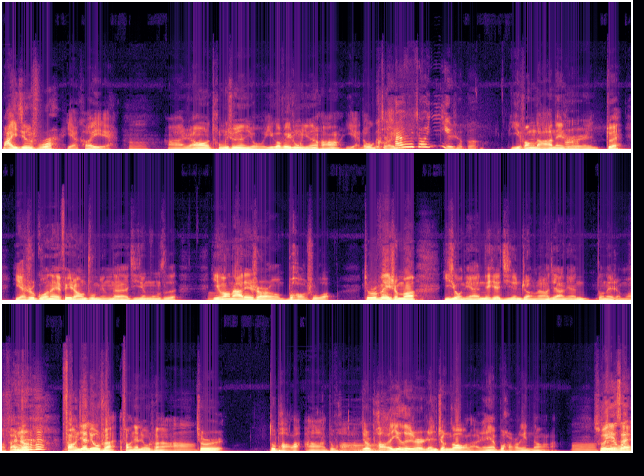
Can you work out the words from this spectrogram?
蚂蚁金服也可以嗯，啊，然后腾讯有一个微众银行也都可以，这还有一个叫易什么？易方达那是、对，也是国内非常著名的基金公司。哦易方达这事儿不好说，就是为什么一九年那些基金挣了，然后这两年都那什么，反正 坊间流传，坊间流传啊，哦就是都跑了啊，都跑了，哦就是跑的意思是人挣够了，人也不好好给你弄了，哦，所以在。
